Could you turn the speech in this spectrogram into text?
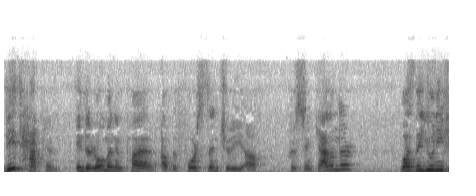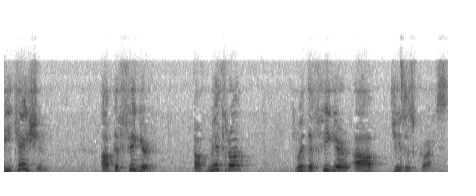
did happen in the Roman Empire of the fourth century of Christian calendar was the unification of the figure of Mithra with the figure of Jesus Christ.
